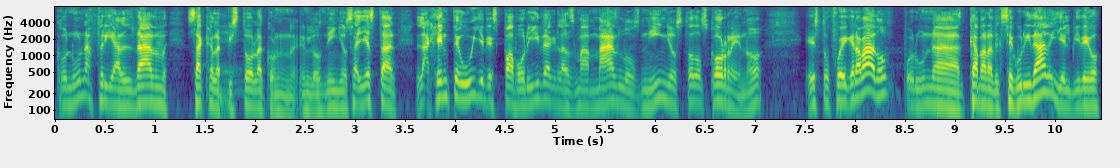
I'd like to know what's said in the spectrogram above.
con una frialdad, saca la pistola con, en los niños. Ahí está, la gente huye despavorida, las mamás, los niños, todos corren, ¿no? Esto fue grabado por una cámara de seguridad y el video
